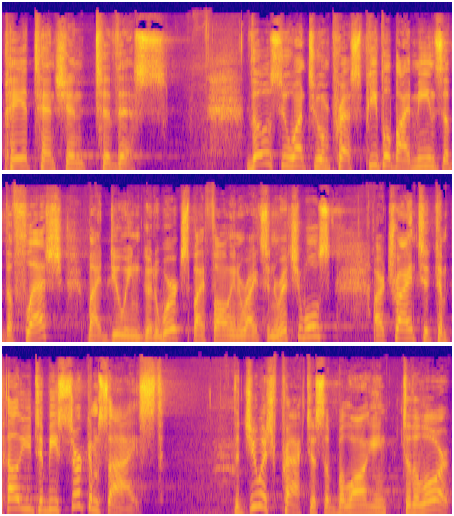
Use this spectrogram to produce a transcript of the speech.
Pay attention to this. Those who want to impress people by means of the flesh, by doing good works, by following rites and rituals, are trying to compel you to be circumcised. The Jewish practice of belonging to the Lord.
